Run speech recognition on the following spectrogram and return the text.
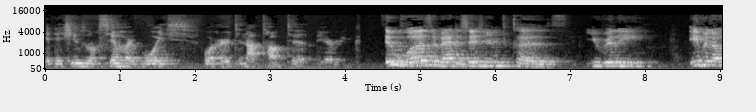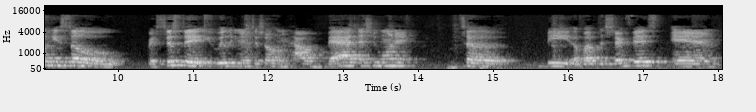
and then she was gonna sell her voice for her to not talk to Eric. It was a bad decision because you really, even though he's so persistent, you really need to show him how bad that you want it to be above the surface and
